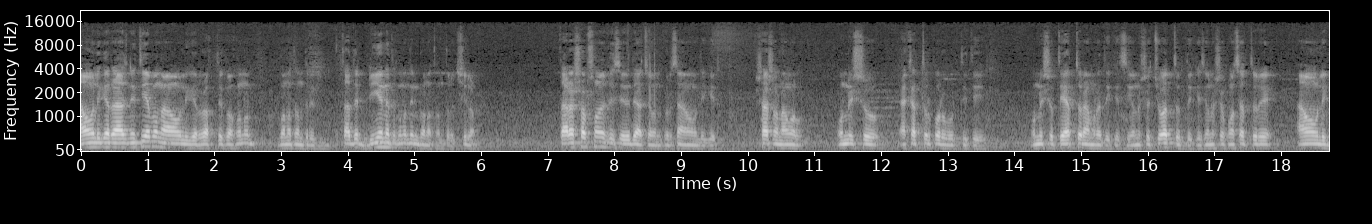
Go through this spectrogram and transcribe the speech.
আওয়ামী লীগের রাজনীতি এবং আওয়ামী লীগের রক্তে কখনো গণতন্ত্রের, তাদের ডিএনএতে কোনোদিন গণতন্ত্র ছিল না। তারা সবসময় ফিসিরিতে আচরণ করেছে আওয়ামী লীগের শাসন আমল উনিশশো একাত্তর পরবর্তীতে, উনিশশো তিয়াত্তর আমরা দেখেছি, উনিশশো চুয়াত্তর দেখেছি, উনিশশো পঁচাত্তরে আওয়ামী লীগ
